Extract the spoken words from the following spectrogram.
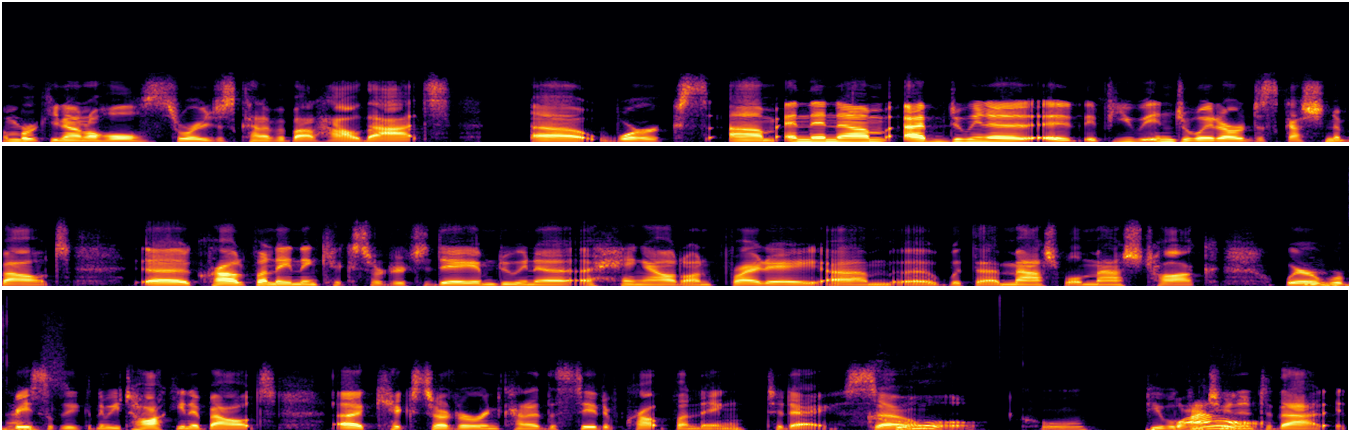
I'm working on a whole story just kind of about how that uh, works. Um, and then um, I'm doing a, a- if you enjoyed our discussion about uh, crowdfunding and Kickstarter today, I'm doing a, a hangout on Friday um, uh, with a Mashable Mash Talk where Oh, we're nice. basically going to be talking about uh, Kickstarter and kind of the state of crowdfunding today. So Cool. cool. people can tune into that.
